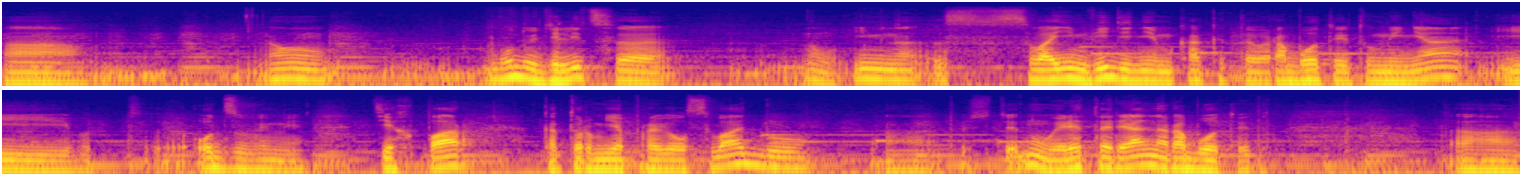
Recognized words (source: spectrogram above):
А, но буду делиться ну, именно своим видением, как это работает у меня, и вот отзывами тех пар, которым я провел свадьбу. А, то есть, ну, это реально работает. А,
